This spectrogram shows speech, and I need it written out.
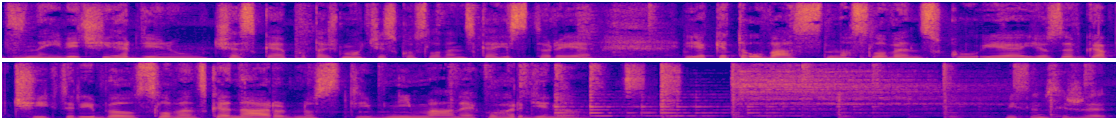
z největších hrdinů české, potažmo československé historie. Jak je to u vás na Slovensku? Je Josef Gabčí, který byl slovenské národnosti, vnímán jako hrdina? Myslím si, že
